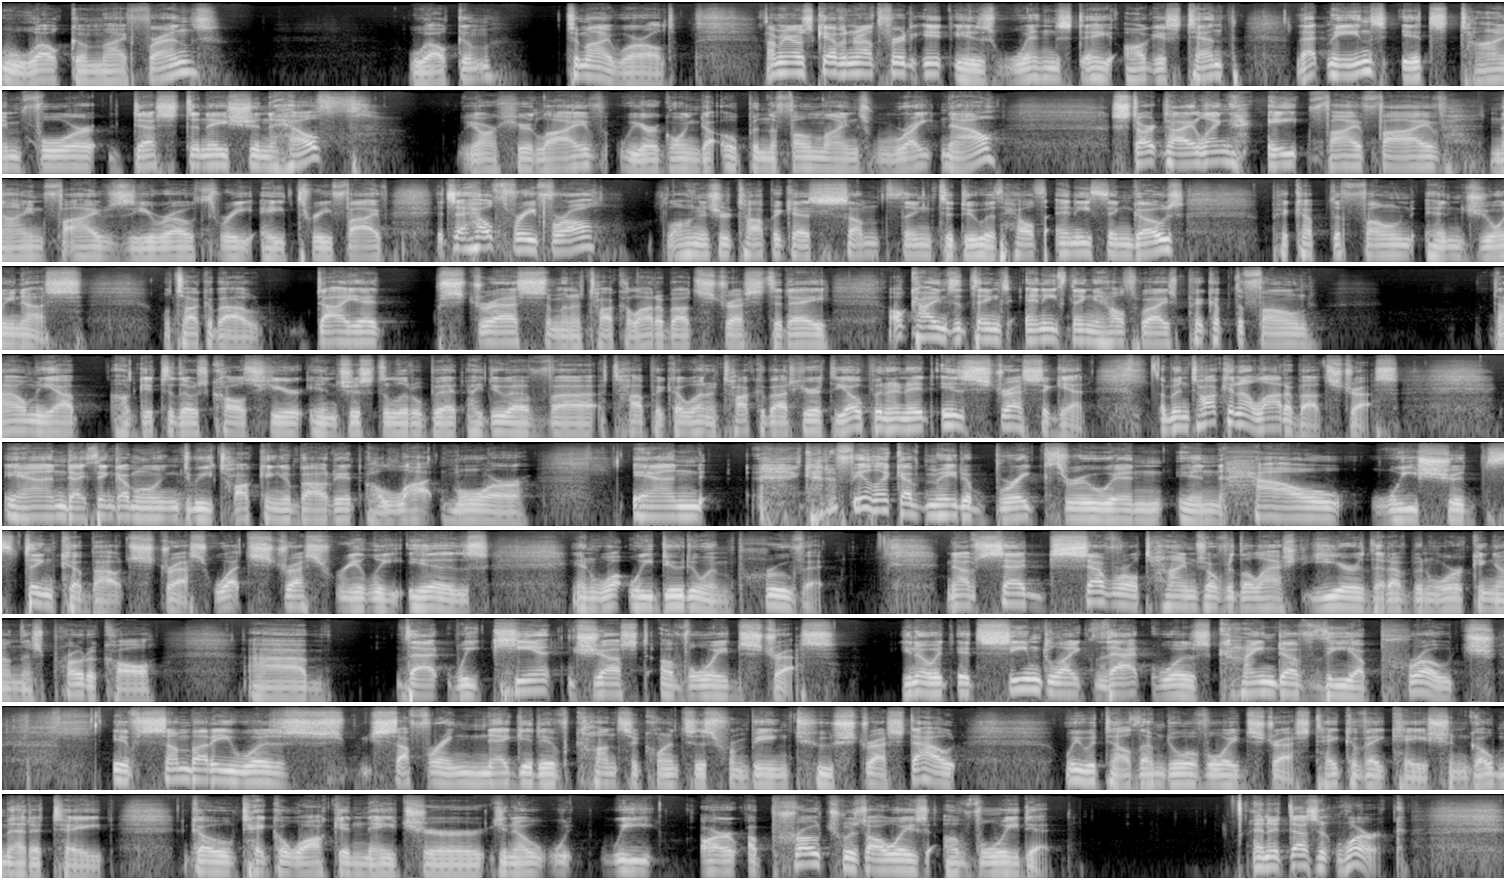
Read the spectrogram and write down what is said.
Welcome, my friends. Welcome to my world. I'm your host, Kevin Rutherford. It is Wednesday, August 10th. That means it's time for Destination Health. We are here live. We are going to open the phone lines right now. Start dialing 855 950 3835. It's a health free for all. As long as your topic has something to do with health, anything goes. Pick up the phone and join us. We'll talk about diet, stress. I'm going to talk a lot about stress today. All kinds of things, anything health wise. Pick up the phone, dial me up. I'll get to those calls here in just a little bit. I do have uh, a topic I want to talk about here at the open, and it is stress again. I've been talking a lot about stress, and I think I'm going to be talking about it a lot more. And kind of feel like I've made a breakthrough in in how we should think about stress, what stress really is, and what we do to improve it. Now, I've said several times over the last year that I've been working on this protocol um, that we can't just avoid stress. You know, it, it seemed like that was kind of the approach if somebody was suffering negative consequences from being too stressed out, we would tell them to avoid stress, take a vacation, go meditate, go take a walk in nature. You know, we, we our approach was always avoid it. And it doesn't work.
